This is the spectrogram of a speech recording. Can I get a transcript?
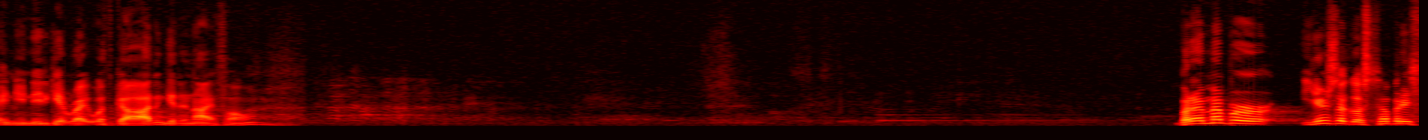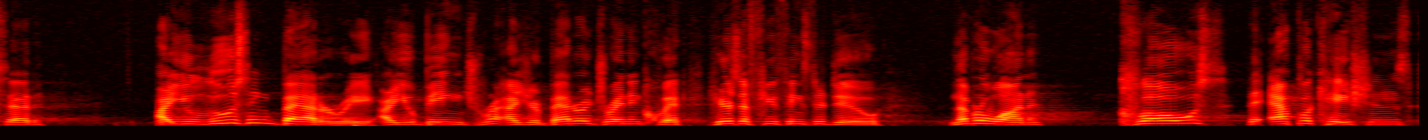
and you need to get right with God and get an iPhone. But I remember years ago somebody said, Are you losing battery? Are you being dra- are your battery draining quick? Here's a few things to do. Number one, close the applications,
